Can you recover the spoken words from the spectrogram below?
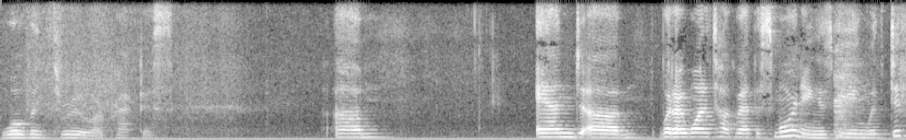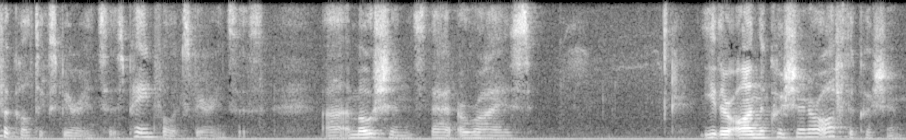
woven through our practice. Um, and um, what I want to talk about this morning is being with difficult experiences, painful experiences, uh, emotions that arise either on the cushion or off the cushion.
